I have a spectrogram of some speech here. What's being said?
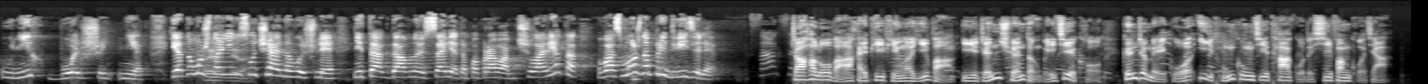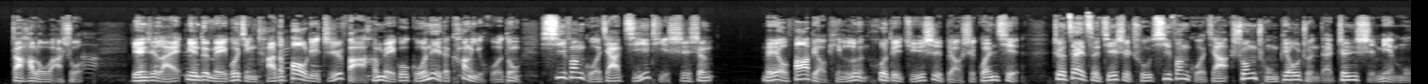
у них больше нет. Я думаю, что они не случайно вышли не так давно из Совета по правам человека, возможно, предвидели. 扎哈罗娃还批评了以往以人权等为借口跟着美国一同攻击他国的西方国家。扎哈罗娃说。连日来，面对美国警察的暴力执法和美国国内的抗议活动，西方国家集体失声，没有发表评论或对局势表示关切，这再次揭示出西方国家双重标准的真实面目。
